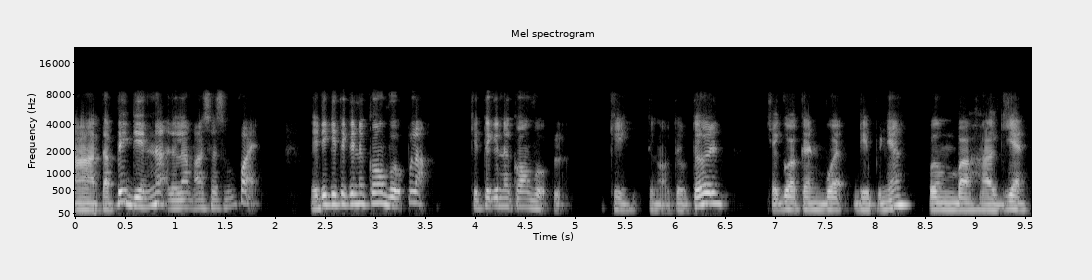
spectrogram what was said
Ha, tapi dia nak dalam asas 4. Jadi kita kena convert pula. Kita kena convert pula. Okey, tengok betul-betul. Cikgu akan buat dia punya pembahagian.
